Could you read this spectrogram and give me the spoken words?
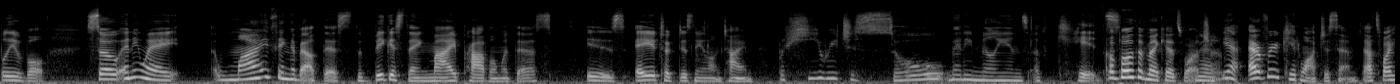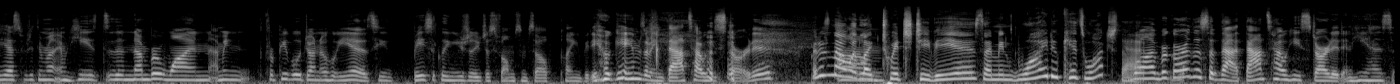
unbelievable. So anyway, my thing about this, the biggest thing, my problem with this is a it took Disney a long time, but he reaches so many millions of kids. oh, both of my kids watch him. Yeah, every kid watches him. That's why he has 53 million. I mean, he's the number one. I mean, for people who don't know who he is, he basically usually just films himself playing video games. I mean, that's how he started. But isn't that what like um, Twitch TV is? I mean, why do kids watch that? well, regardless of that, that's how he started, and he has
